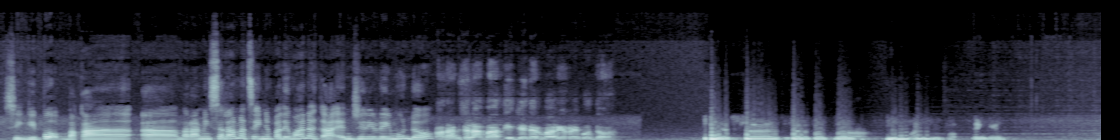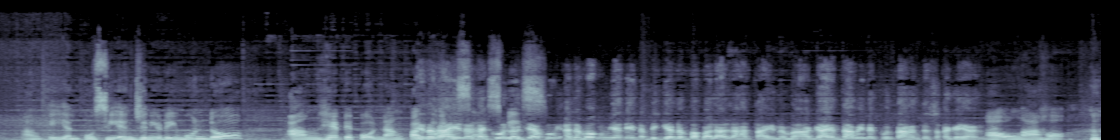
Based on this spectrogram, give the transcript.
Sige po, baka ah, maraming salamat sa inyong paliwanag, ah, Engineer Raimundo. Maraming salamat, Engineer Mario Raimundo. Yes, uh, Senator Paul. Good morning po. Thank you. Ah, Okay, yan po si Engineer Raimundo, ang hepe po ng Yun na nga, pag-asa yun ang nagkulang space. dyan. Kung, alam mo, kung yan ay nabigyan ng babala lahat tayo na maaga, ang dami nagpuntahan doon sa Cagayan. Oo nga ho.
